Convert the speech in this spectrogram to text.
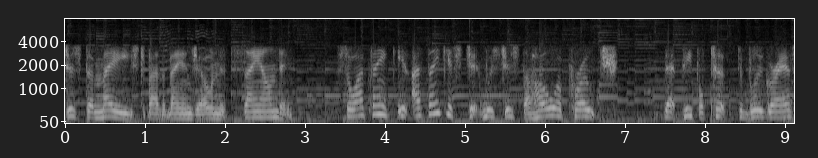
just amazed by the banjo and its sound. And so I think it. I think it's it was just the whole approach that people took to bluegrass.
